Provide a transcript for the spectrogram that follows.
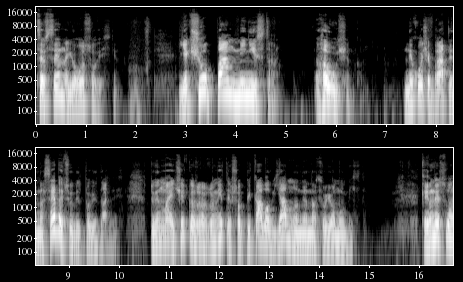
Це все на його совісті. Якщо пан міністр Галущенко не хоче брати на себе цю відповідальність, то він має чітко зрозуміти, що Пікалов явно не на своєму місці. Керівництво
